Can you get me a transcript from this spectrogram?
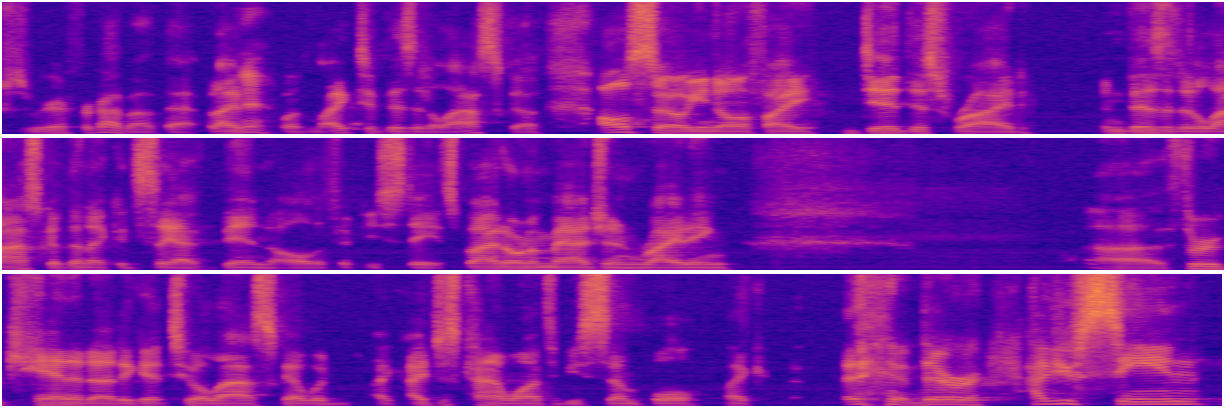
which is weird. I forgot about that. But I Yeah. would like to visit Alaska. Also, you know, if I did this ride and visited Alaska, then I could say I've been to all the 50 states. But I don't imagine riding uh, through Canada to get to Alaska. Would like I just kind of want it to be simple. Like there, have you seen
